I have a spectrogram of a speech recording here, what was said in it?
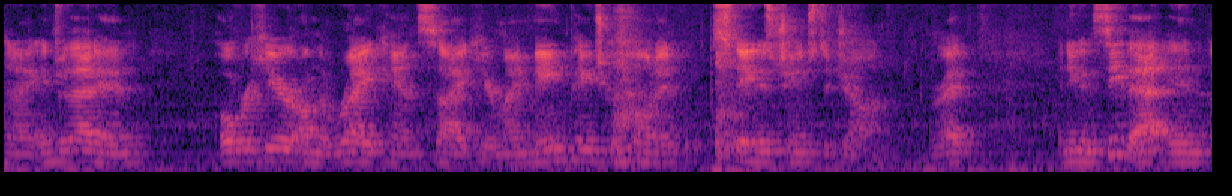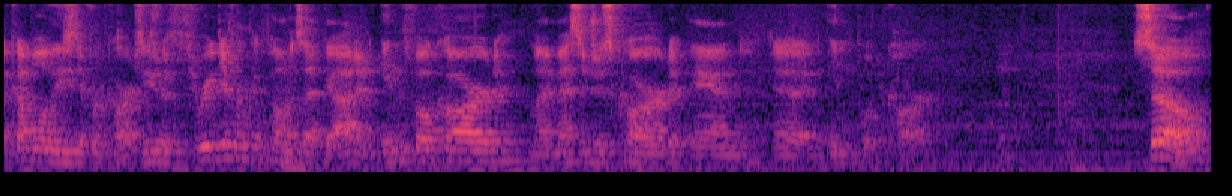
and I enter that in, over here on the right hand side here, my main page component state is changed to John, right? And you can see that in a couple of these different cards. These are three different components I've got, an info card, my messages card, and an input card. So,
